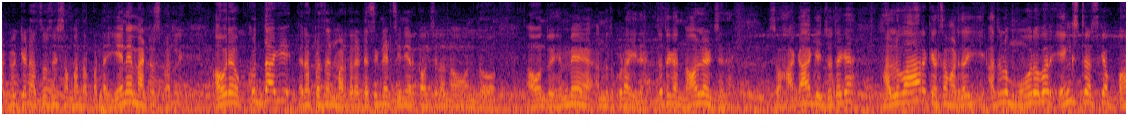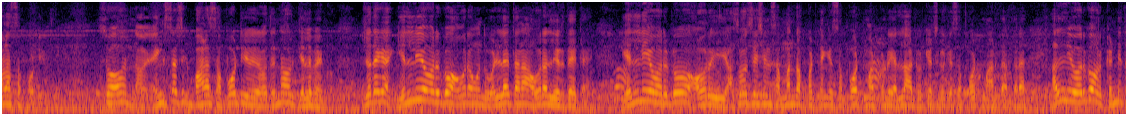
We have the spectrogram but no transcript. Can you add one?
ಅಡ್ವೊಕೇಟ್ ಅಸೋಸಿಯೇಷನ್ ಸಂಬಂಧಪಟ್ಟ ಏನೇ ಮ್ಯಾಟರ್ಸ್ ಬರಲಿ, ಅವರೇ ಖುದ್ದಾಗಿ ರೆಪ್ರೆಸೆಂಟ್ ಮಾಡ್ತಾರೆ ಡೆಸಿಗ್ನೇಟ್ ಸೀನಿಯರ್ ಕೌನ್ಸಿಲ್ ಅನ್ನೋ ಒಂದು, ಆ ಒಂದು ಹೆಮ್ಮೆ ಅನ್ನೋದು ಕೂಡ ಇದೆ. ಜೊತೆಗೆ ನಾಲೆಡ್ಜ್ ಇದೆ. ಸೊ ಹಾಗಾಗಿ ಜೊತೆಗೆ ಹಲವಾರು ಕೆಲಸ ಮಾಡಿದರೆ ಅದರಲ್ಲೂ ಮೋರ್ ಓವರ್ ಯಂಗ್ಸ್ಟರ್ಸ್ಗೆ ಬಹಳ ಸಪೋರ್ಟಿವ್ ಸೊ ನಾವು ಯಂಗ್ಸ್ಟರ್ಸ್ಗೆ ಬಹಳ ಸಪೋರ್ಟಿವ್ ಇರೋದ್ರಿಂದ ಅವ್ರು ಗೆಲ್ಲಬೇಕು. ಜೊತೆಗೆ ಎಲ್ಲಿಯವರೆಗೂ ಅವರ ಒಂದು ಒಳ್ಳೆತನ ಅವರಲ್ಲಿ ಇರ್ತೈತೆ, ಎಲ್ಲಿಯವರೆಗೂ ಅವರು ಈ ಅಸೋಸಿಯೇಷನ್ ಸಂಬಂಧಪಟ್ಟಂಗೆ ಸಪೋರ್ಟ್ ಮಾಡಿಕೊಂಡು ಎಲ್ಲ ಅಡ್ವೊಕೇಟ್ಸ್ಗಳಿಗೆ ಸಪೋರ್ಟ್ ಮಾಡ್ತಾ ಇರ್ತಾರೆ, ಅಲ್ಲಿವರೆಗೂ ಅವ್ರು ಖಂಡಿತ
